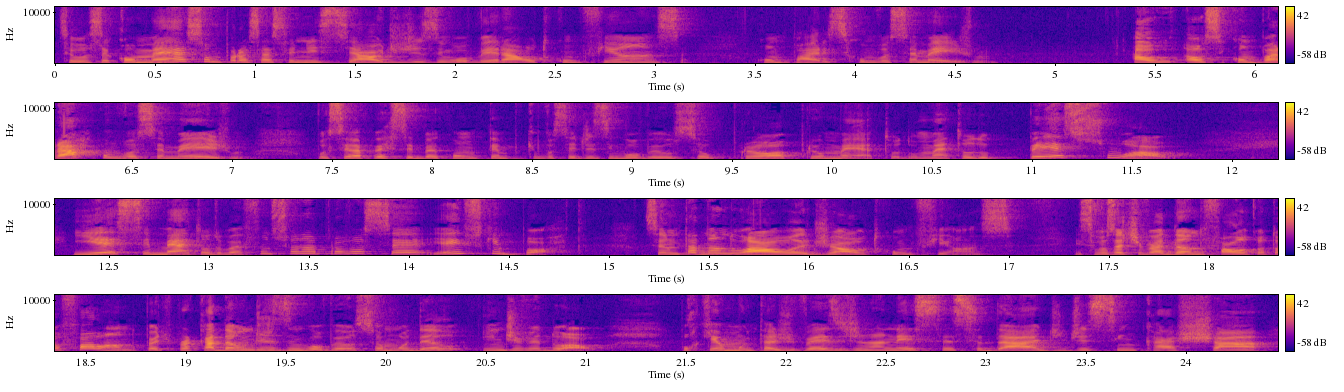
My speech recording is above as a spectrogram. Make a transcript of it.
Se você começa um processo inicial de desenvolver a autoconfiança, compare-se com você mesmo. Ao, ao, se comparar com você mesmo, você vai perceber com o tempo que você desenvolveu o seu próprio método, um método pessoal. E esse método vai funcionar para você. E é isso que importa. Você não está dando aula de autoconfiança. E se você estiver dando, fala o que eu estou falando. Pede para cada um desenvolver o seu modelo individual. Porque muitas vezes, na necessidade de se encaixar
